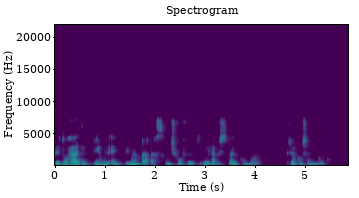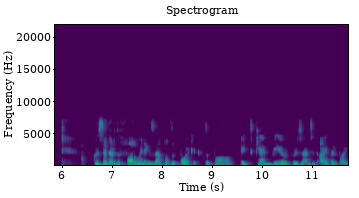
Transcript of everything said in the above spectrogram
بليتو هاد الفي والان بي المهم خصكم تشوفوا في كيقول لها باش تبان لكم باش لكم شنو نقول لكم Consider the following example. The boy kicked the ball. It can be represented either by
